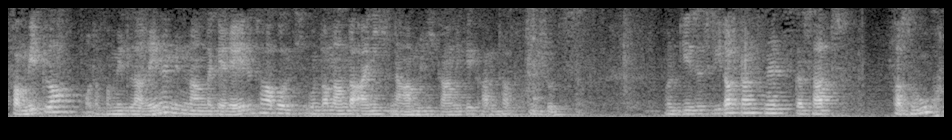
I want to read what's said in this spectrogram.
Vermittler oder Vermittlerinnen miteinander geredet haben und sich untereinander eigentlich namentlich gar nicht gekannt haben zum Schutz. Und dieses Widerstandsnetz, das hat versucht,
